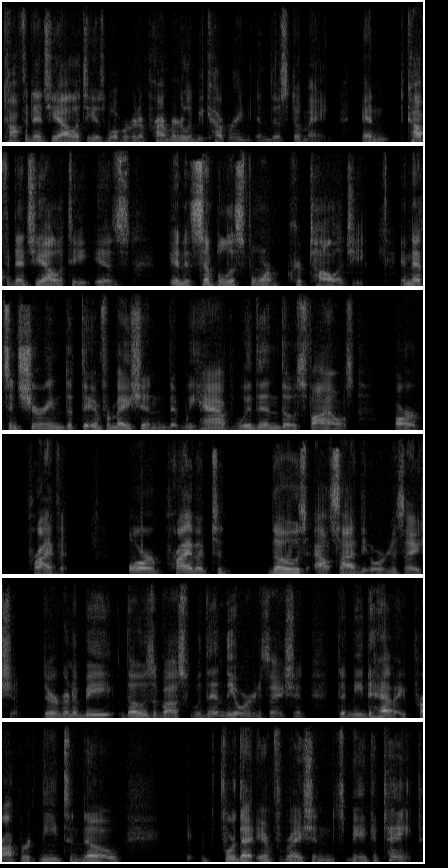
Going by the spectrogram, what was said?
Confidentiality is what we're going to primarily be covering in this domain. And confidentiality is, in its simplest form, cryptology. And that's ensuring that the information that we have within those files are private or private to those outside the organization. There are going to be those of us within the organization that need to have a proper need to know for that information that's being contained.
